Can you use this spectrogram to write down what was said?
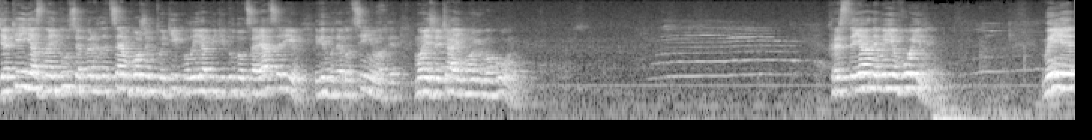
Який я знайдуся перед лицем Божим тоді, коли я підійду до царя царів, і він буде оцінювати моє життя і мою вагу. Християни, ми є воїни. Ми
